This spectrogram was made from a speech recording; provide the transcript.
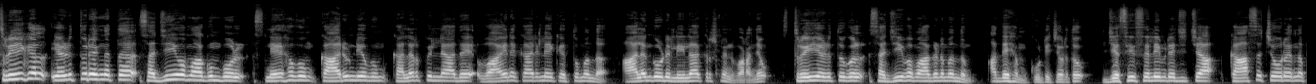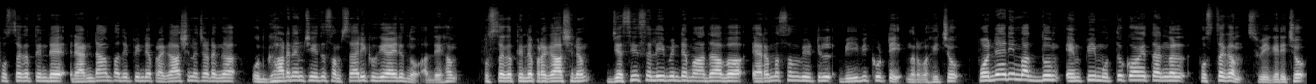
സ്ത്രീകൾ എഴുത്തുരംഗത്ത് സജീവമാകുമ്പോൾ സ്നേഹവും കാരുണ്യവും കലർപ്പില്ലാതെ വായനക്കാരിലേക്ക് എത്തുമെന്ന് ആലങ്കോട് ലീലാകൃഷ്ണൻ പറഞ്ഞു. സ്ത്രീ എഴുത്തുകൾ സജീവമാകണമെന്നും അദ്ദേഹം കൂട്ടിച്ചേർത്തു. ജസി സലീം രചിച്ച കാസച്ചോർ എന്ന പുസ്തകത്തിന്റെ രണ്ടാം പതിപ്പിന്റെ പ്രകാശന ചടങ്ങ് ഉദ്ഘാടനം ചെയ്ത് സംസാരിക്കുകയായിരുന്നു അദ്ദേഹം. പുസ്തകത്തിന്റെ പ്രകാശനം ജസി സലീമിന്റെ മാതാവ് എറമസം വീട്ടിൽ ബീവിക്കുട്ടി നിർവഹിച്ചു. പൊന്നാനി മഗ്ദൂം എം പി മുത്തുക്കോയ തങ്ങൾ പുസ്തകം സ്വീകരിച്ചു.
